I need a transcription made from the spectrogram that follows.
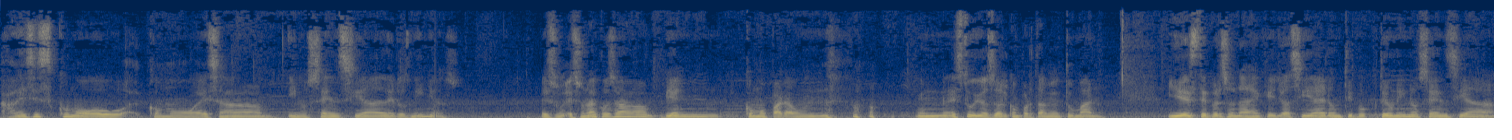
a veces como, como esa inocencia de los niños. Es, es una cosa bien como para un, un estudioso del comportamiento humano. Y este personaje que yo hacía era un tipo de una inocencia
